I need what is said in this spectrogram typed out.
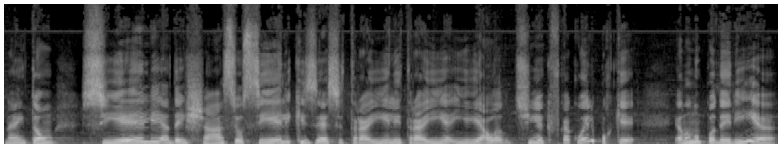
né? Então, se ele a deixasse ou se ele quisesse trair, ele traía e ela tinha que ficar com ele porque ela não poderia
